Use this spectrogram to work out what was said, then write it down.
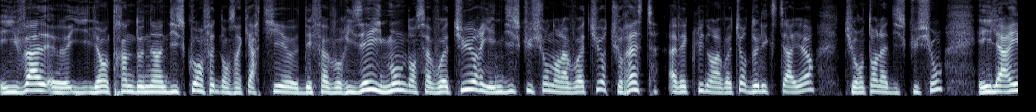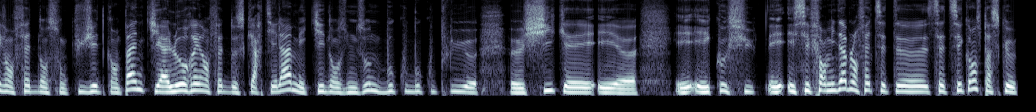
et il va, euh, il est en train de donner un discours en fait dans un quartier euh, défavorisé. Il monte dans sa voiture, il y a une discussion dans la voiture. Tu restes avec lui dans la voiture de l'extérieur, tu entends la discussion et il arrive en fait dans son QG de campagne qui est à l'orée en fait de ce quartier-là, mais qui est dans une zone beaucoup beaucoup plus chic et et, et, et cossue. Et, c'est formidable en fait cette cette séquence parce que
